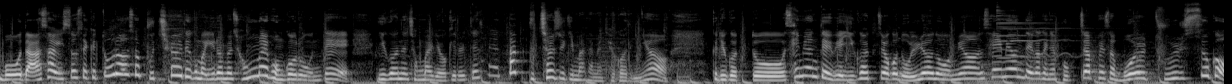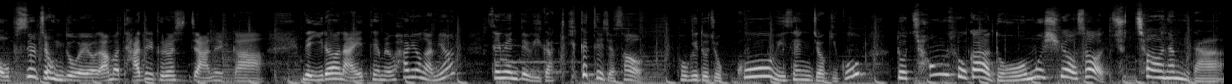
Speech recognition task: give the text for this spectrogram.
뭐 나사 있어서 이렇게 뚫어서 붙여야 되고 막 이러면 정말 번거로운데 이거는 정말 여기를 딱 붙여주기만 하면 되거든요. 그리고 또 세면대 위에 이것저것 올려놓으면 세면대가 그냥 복잡해서 뭘 둘 수가 없을 정도예요. 아마 다들 그러시지 않을까. 근데 이런 아이템을 활용하면 세면대 위가 깨끗해져서 보기도 좋고 위생적이고 또 청소가 너무 쉬워서 추천합니다.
